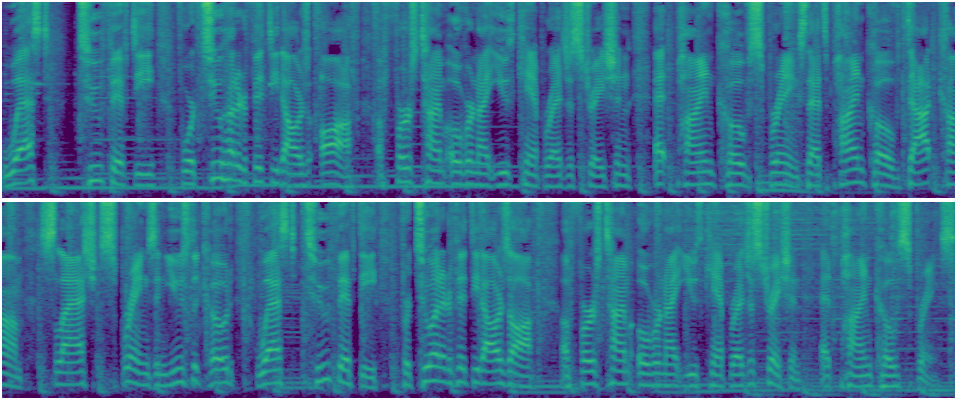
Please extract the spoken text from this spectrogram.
WEST250 for $250 off a first-time overnight youth camp registration at Pine Cove Springs. That's pinecove.com slash springs and use the code WEST250 for $250 off a first-time overnight youth camp registration at Pine Cove Springs.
